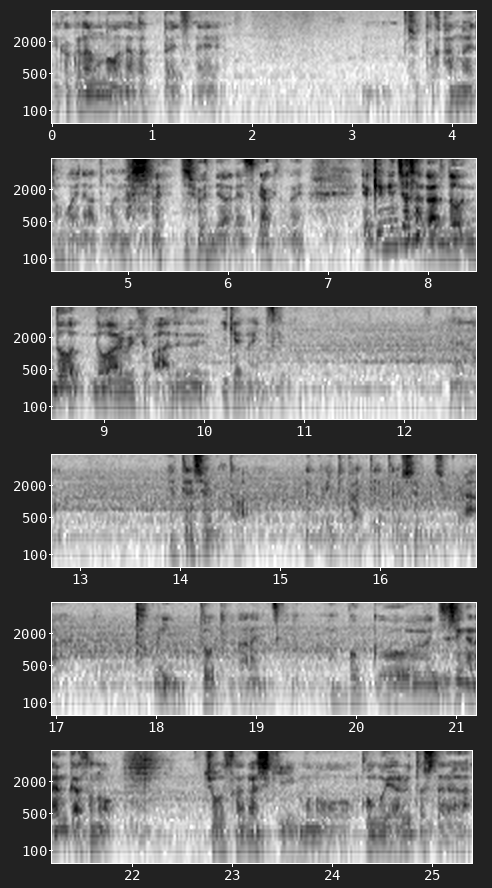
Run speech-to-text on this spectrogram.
明確なものはなかったですね、うん、ちょっと考えた方がいいなと思いましたね。自分ではね少なくともね。いや県連調査がどどうどうあるべきとかは全然意見ないんですけど。あのやってらっしゃる方はなんかいいとかってやってらっしゃるんでしょうから特にどうってことはないんですけど。僕自身がなんかその調査らしきものを今後やるとしたら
